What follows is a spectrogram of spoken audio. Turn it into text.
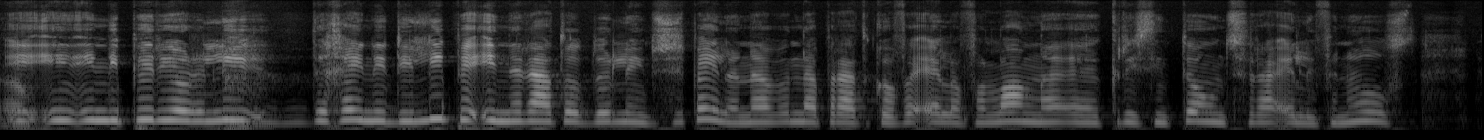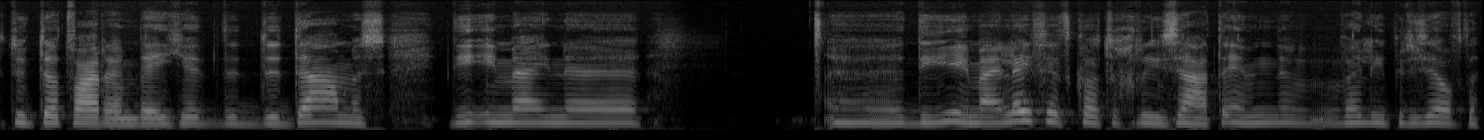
In, in die periode, degene die liepen inderdaad op de Olympische Spelen. Nou, nou praat ik over Ellen van Lange, uh, Christine Toonstra, Ellie van Hulst. Natuurlijk, dat waren een beetje de, de dames die in mijn... Uh, uh, die in mijn leeftijdscategorie zaten. En wij liepen dezelfde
